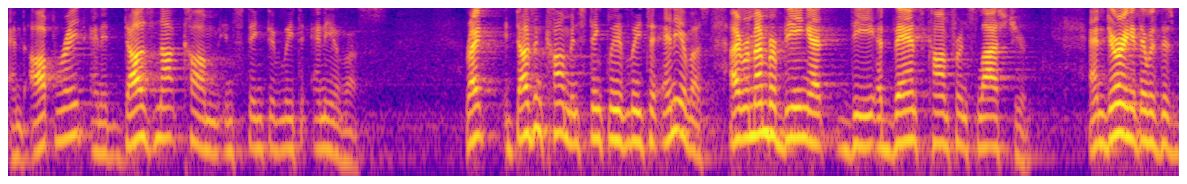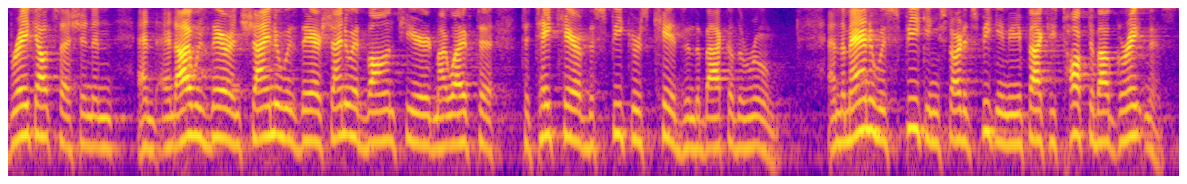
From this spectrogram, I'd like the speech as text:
and operate, and it does not come instinctively to any of us. Right? It doesn't come instinctively to any of us. I remember being at the advance conference last year. And during it, there was this breakout session, and, and, and I was there, and Shainu was there. Shainu had volunteered, my wife, to, to take care of the speaker's kids in the back of the room. And the man who was speaking started speaking. And in fact, he talked about greatness.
